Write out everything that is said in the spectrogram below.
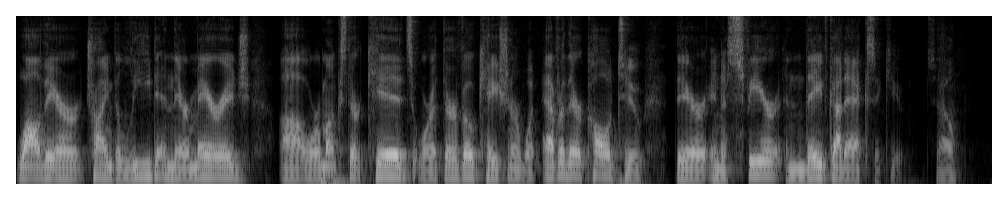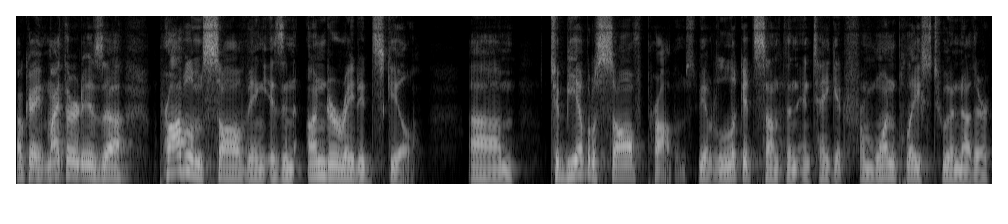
while they're trying to lead in their marriage uh, or amongst their kids or at their vocation or whatever they're called to. They're in a sphere and they've got to execute. So, Okay, my third is uh, problem solving is an underrated skill. Um, to be able to solve problems, to be able to look at something and take it from one place to another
